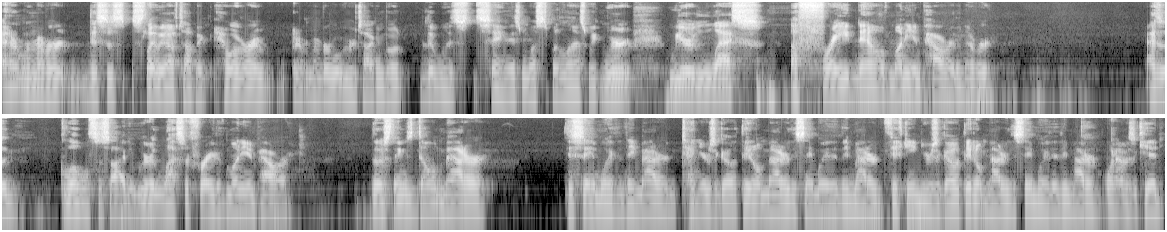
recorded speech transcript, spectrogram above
I don't remember. This is slightly off topic. However, I I don't remember what we were talking about. That was saying this must have been last week. We're we are less afraid now of money and power than ever. As a global society, we are less afraid of money and power. Those things don't matter the same way that they mattered ten years ago. They don't matter the same way that they mattered fifteen years ago. They don't matter the same way that they mattered when I was a kid.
